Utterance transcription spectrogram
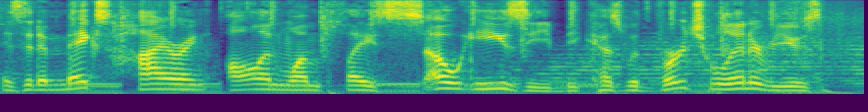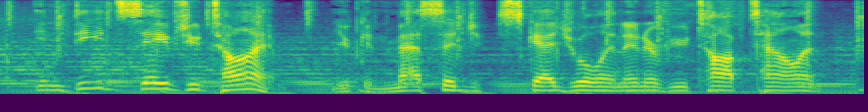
is that it makes hiring all in one place so easy because with virtual interviews, Indeed saves you time. You can message, schedule, and interview top talent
